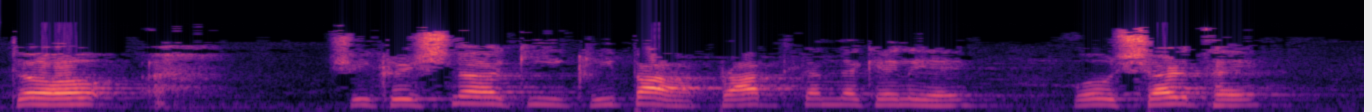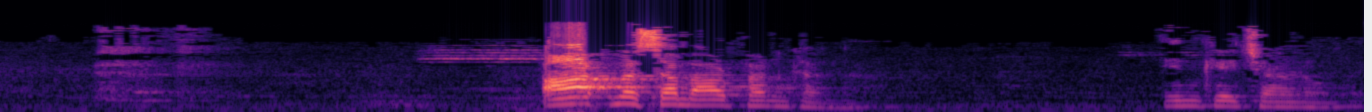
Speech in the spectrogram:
तो श्री कृष्ण की कृपा प्राप्त करने के लिए वो शर्त है आत्मसमर्पण करना इनके चरणों में।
